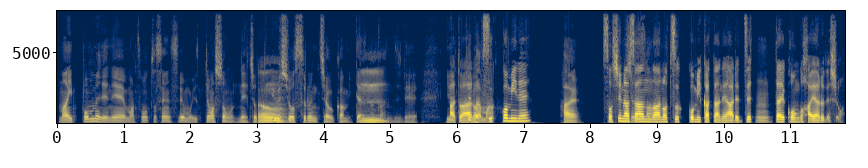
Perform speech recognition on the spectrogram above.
まあ1本目でね松本先生も言ってましたもんね。ちょっとうん。優勝するんちゃうかみたいな感じで言あと、あの、ツッコミね、まはい粗品さんのあのツッコミ方ね、あれ絶うん。対今後流行るでしょ。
